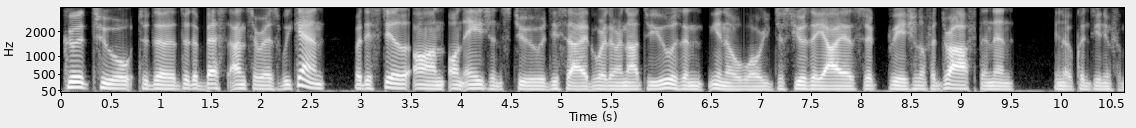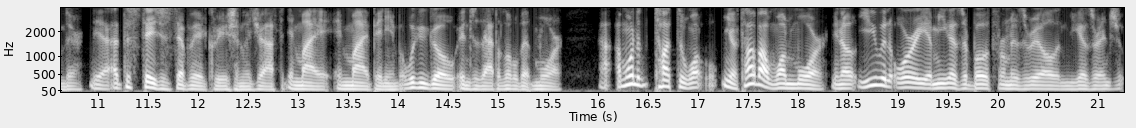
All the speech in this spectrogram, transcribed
good to to the to the best answer as we can, but it's still on on agents to decide whether or not to use and you know or just use AI as a creation of a draft and then you know continue from there. Yeah, at this stage, it's definitely a creation of a draft, in my in my opinion. But we could go into that a little bit more. I want to talk to one, you know, talk about one more. You know, you and Ori. I mean, you guys are both from Israel, and you guys are eng-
